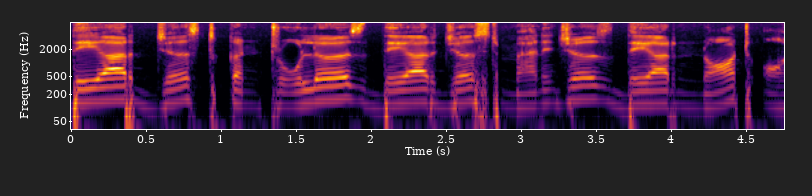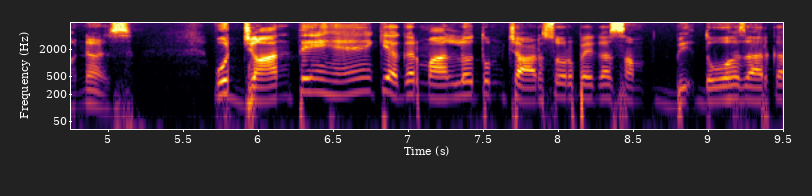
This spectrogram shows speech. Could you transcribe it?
They are just controllers they are just managers they are not owners वो जानते हैं कि अगर मान लो तुम चार सौ रुपए का दो हज़ार का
